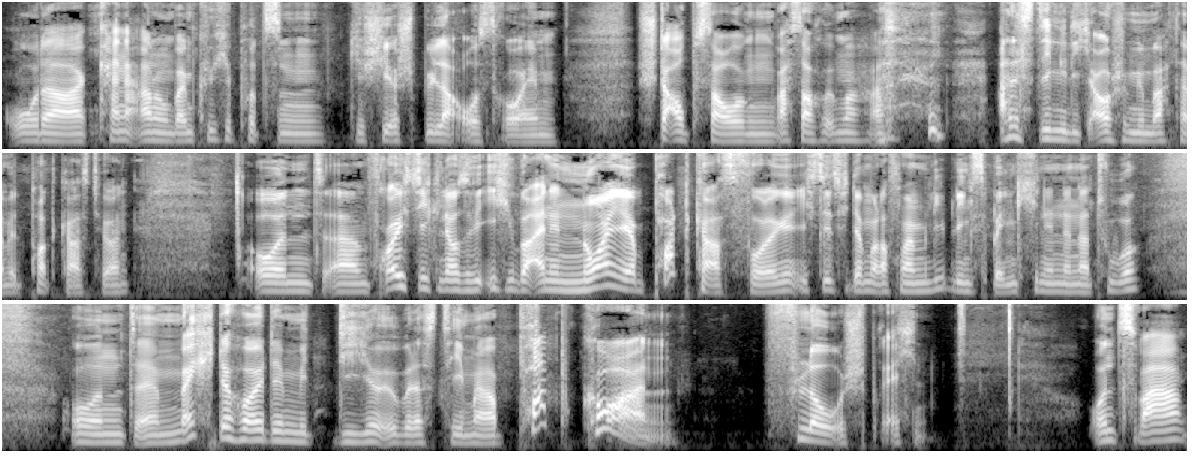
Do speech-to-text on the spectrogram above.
oder keine Ahnung beim Kücheputzen, Geschirrspüler ausräumen, Staubsaugen, was auch immer. Alles Dinge, die ich auch schon gemacht habe mit Podcast hören. Und ähm, freust dich genauso wie ich über eine neue Podcast-Folge. Ich sitze wieder mal auf meinem Lieblingsbänkchen in der Natur und äh, möchte heute mit dir über das Thema Popcorn Flow sprechen. Und zwar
